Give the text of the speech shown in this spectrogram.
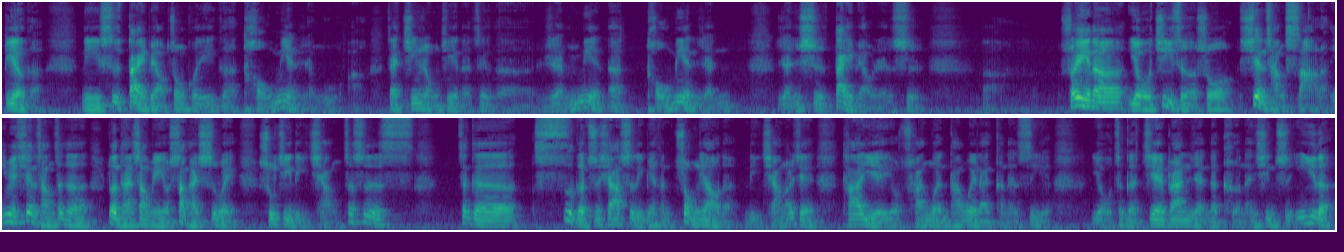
第二个，你是代表中国的一个头面人物啊，在金融界的这个人面呃头面人人士代表人士啊，所以呢，有记者说现场傻了，因为现场这个论坛上面有上海市委书记李强，这是这个四个直辖市里面很重要的李强，而且他也有传闻，他未来可能是有。有这个接班人的可能性之一的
